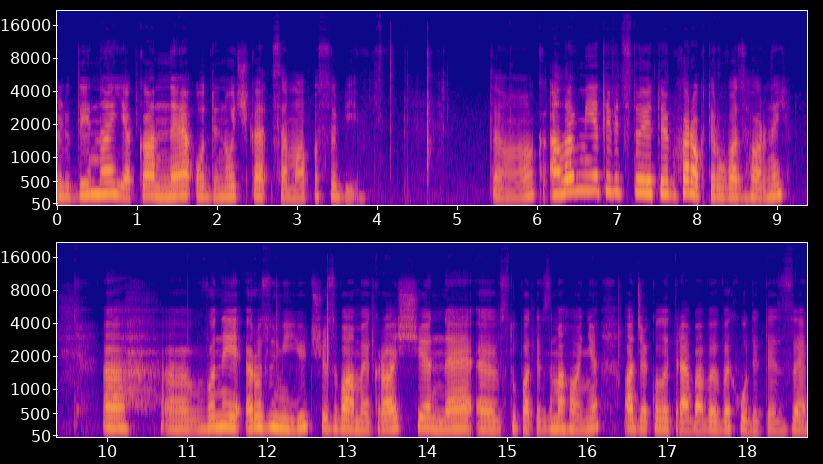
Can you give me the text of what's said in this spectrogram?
людина, яка не одиночка сама по собі. Так, але вмієте відстояти, характер у вас гарний. Е, Вони розуміють, що з вами краще не е, вступати в змагання, адже коли треба, ви виходите з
